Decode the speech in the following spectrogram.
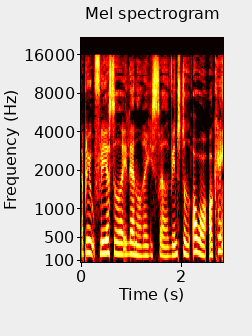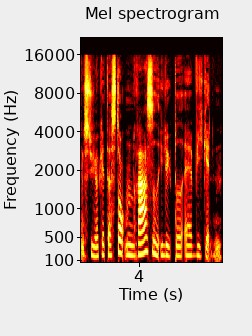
Der blev flere steder i landet registreret vindstød over orkanstyrke, da stormen rasede i løbet af weekenden.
